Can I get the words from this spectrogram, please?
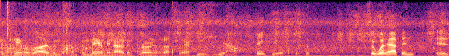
It came alive and something may or may not have been thrown at us there. Yeah, thank you. so what happened is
